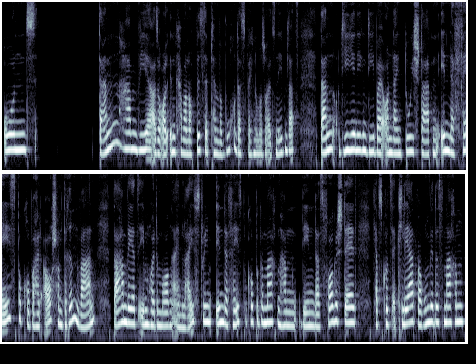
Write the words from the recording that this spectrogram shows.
Und dann haben wir, also All-In kann man noch bis September buchen, das vielleicht nur mal so als Nebensatz. Dann diejenigen, die bei Online durchstarten, in der Facebook-Gruppe halt auch schon drin waren. Da haben wir jetzt eben heute Morgen einen Livestream in der Facebook-Gruppe gemacht und haben denen das vorgestellt. Ich habe es kurz erklärt, warum wir das machen,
